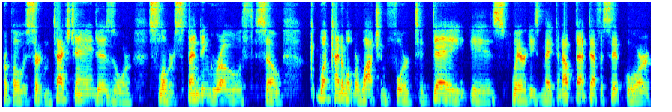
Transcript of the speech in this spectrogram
propose certain tax changes or slower spending growth so what kind of what we're watching for today is where he's making up that deficit or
